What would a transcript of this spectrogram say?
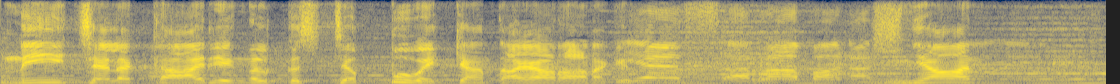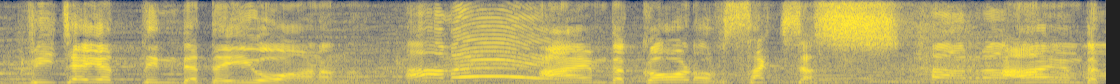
നീ ചില കാര്യങ്ങൾക്ക് സ്റ്റെപ്പ് വെക്കാൻ തയ്യാറാണെങ്കിൽ ഞാൻ വിജയത്തിന്റെ ദൈവമാണെന്ന് Amen. I am the God of success. I am the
